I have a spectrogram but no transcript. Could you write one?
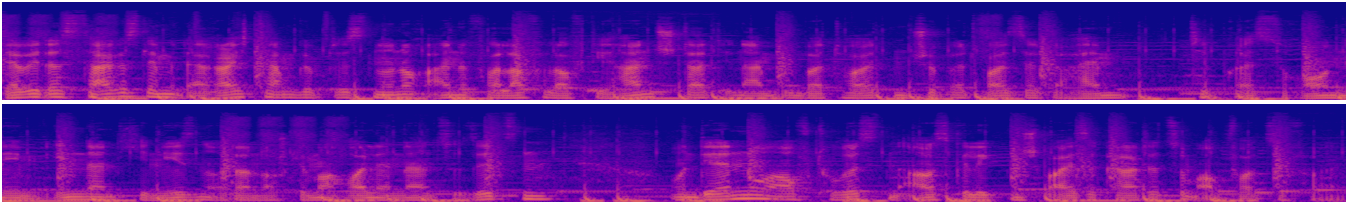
Da wir das Tageslimit erreicht haben, gibt es nur noch eine Falafel auf die Hand, statt in einem überteuerten TripAdvisor Geheimtipp-Restaurant neben Indern, Chinesen oder noch schlimmer Holländern zu sitzen und der nur auf Touristen ausgelegten Speisekarte zum Opfer zu fallen.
